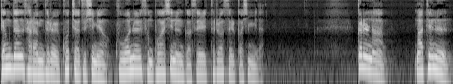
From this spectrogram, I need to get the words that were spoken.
병든 사람들을 고쳐주시며 구원을 선포하시는 것을 들었을 것입니다. 그러나 마태는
